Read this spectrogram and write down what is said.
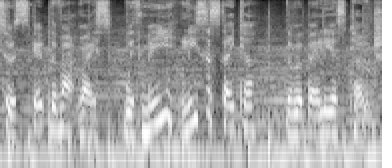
To Escape the Rat Race with me, Lisa Staker, the rebellious coach.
